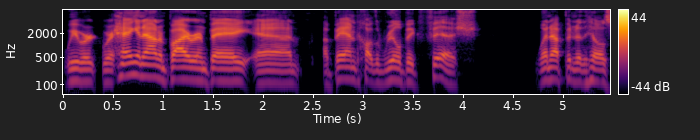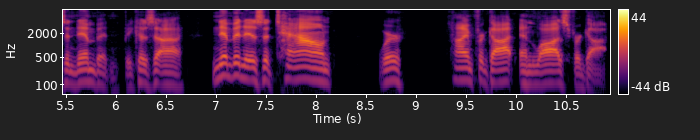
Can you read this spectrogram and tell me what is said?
we were we're hanging out in Byron Bay, and a band called the Reel Big Fish went up into the hills in Nimbin because uh, Nimbin is a town where time forgot and laws forgot,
